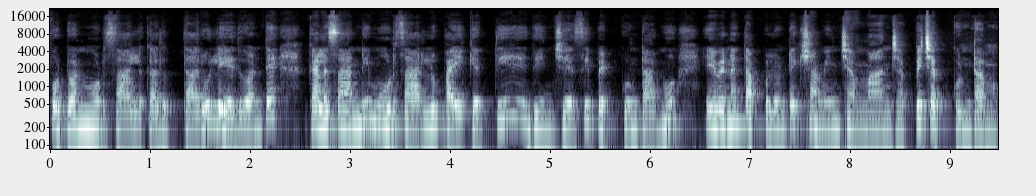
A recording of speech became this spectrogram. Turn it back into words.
ఫోటోని మూడు సార్లు కదుపుతారు. లేదు అంటే కలసాన్ని మూడు సార్లు పైకెత్తి దించేసి పెట్టుకుంటాము. ఏవైనా తప్పులుంటే క్షమించమ్మా అని చెప్పి చెప్పుకుంటాము.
